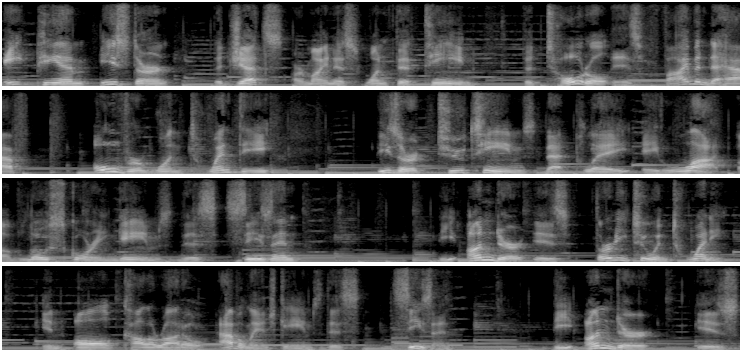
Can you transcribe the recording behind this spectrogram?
8 p.m. Eastern. The Jets are minus 115. The total is five and a half over 120. These are two teams that play a lot of low scoring games this season. The under is 32 and 20 in all Colorado Avalanche games this season. The under is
